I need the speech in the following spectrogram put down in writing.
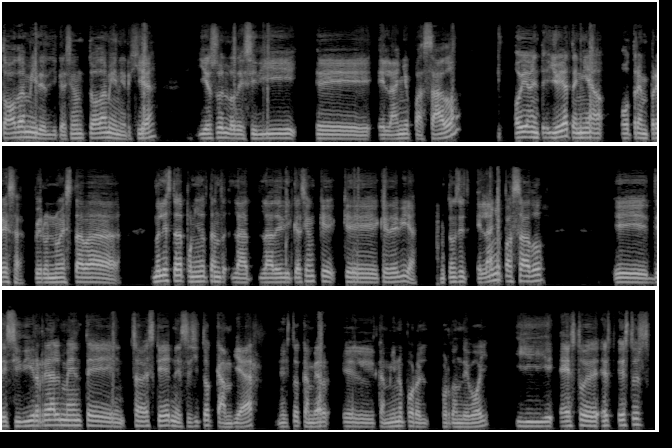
toda mi dedicación, toda mi energía, y eso lo decidí eh, el año pasado. Obviamente, yo ya tenía otra empresa, pero no estaba, no le estaba poniendo la, dedicación que, debía. Entonces, el año pasado eh, decidí realmente, ¿sabes qué? Necesito cambiar, necesito cambiar el camino por, el, por donde voy. Y esto es, esto, es,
